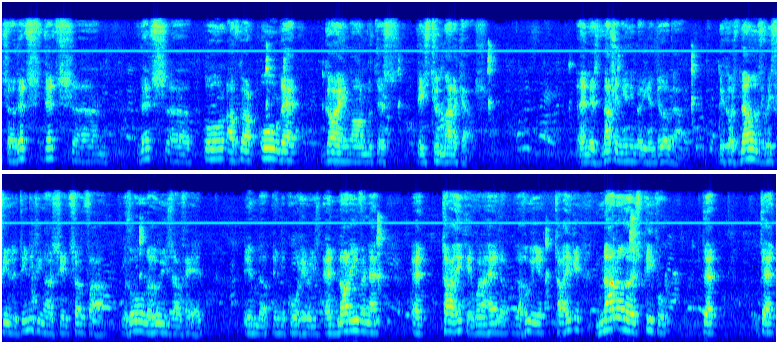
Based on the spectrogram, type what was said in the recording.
So that's that's um, that's uh, all. I've got all that going on with this these two manukau's, and there's nothing anybody can do about it because no one's refuted anything I've said so far with all the huis I've had in the in the court hearings, and not even at at Taheke when I had the, the hui at Taheke. None of those people that that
